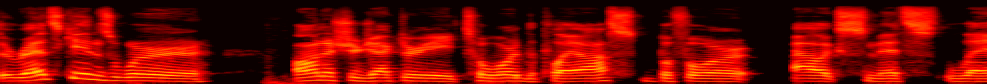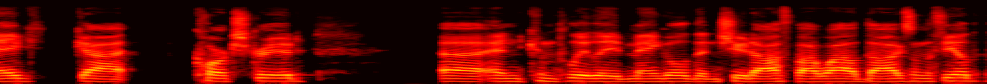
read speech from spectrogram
the Redskins were on a trajectory toward the playoffs before Alex Smith's leg got corkscrewed uh, and completely mangled and chewed off by wild dogs on the field.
